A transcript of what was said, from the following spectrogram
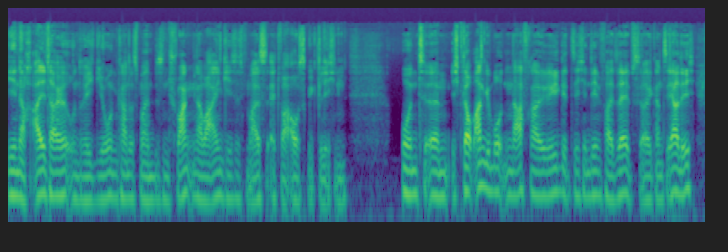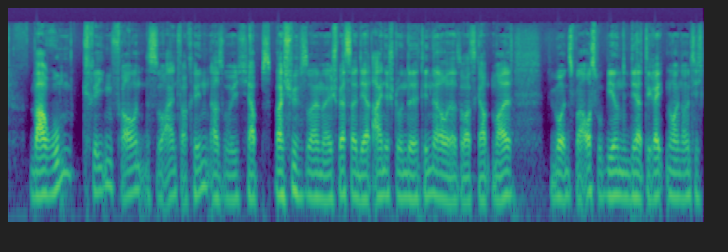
Je nach Alter und Region kann das mal ein bisschen schwanken, aber eigentlich ist es meist etwa ausgeglichen. Und ähm, ich glaube, Angebot und Nachfrage regelt sich in dem Fall selbst, weil ganz ehrlich, warum kriegen Frauen es so einfach hin? Also ich habe es beispielsweise meine Schwester, die hat eine Stunde Tinder oder sowas gehabt mal. Wir wollten es mal ausprobieren und die hat direkt 99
